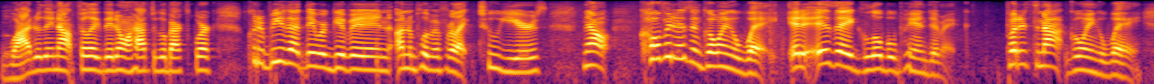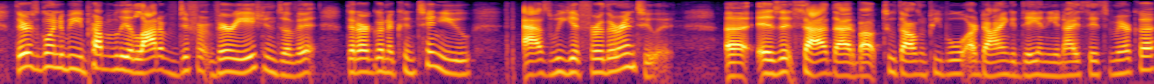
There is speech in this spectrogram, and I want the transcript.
Why do they not feel like they don't have to go back to work? Could it be that they were given unemployment for like two years? Now, COVID isn't going away, it is a global pandemic, but it's not going away. There's going to be probably a lot of different variations of it that are going to continue as we get further into it. Uh, is it sad that about 2,000 people are dying a day in the United States of America?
